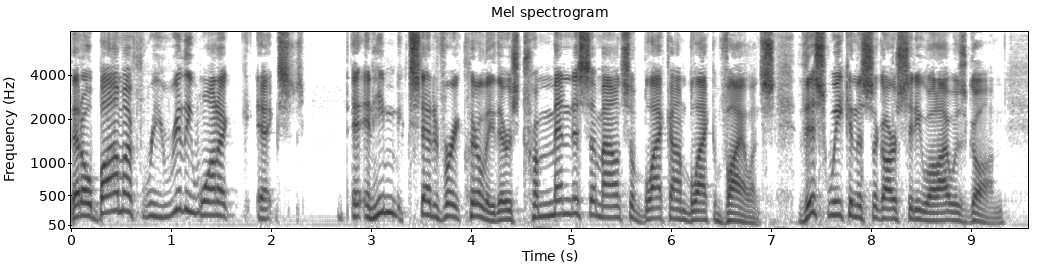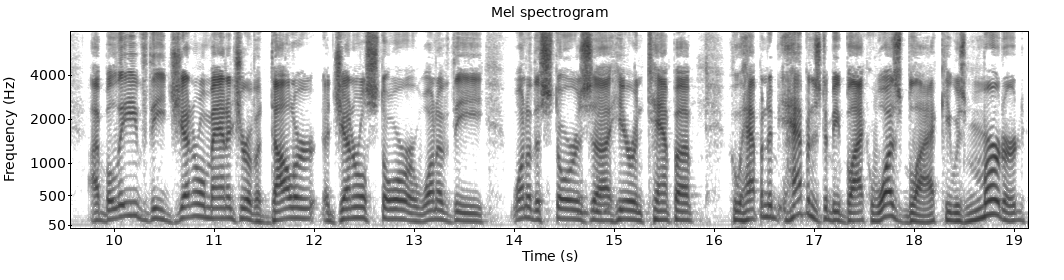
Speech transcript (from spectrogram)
that Obama if we really want to ex- and he stated very clearly there's tremendous amounts of black on black violence. This week in the Cigar City while I was gone, I believe the general manager of a dollar a general store or one of the one of the stores uh, here in Tampa, who happened to be, happens to be black, was black. He was murdered.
